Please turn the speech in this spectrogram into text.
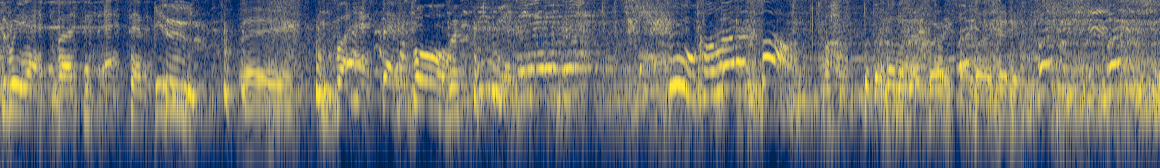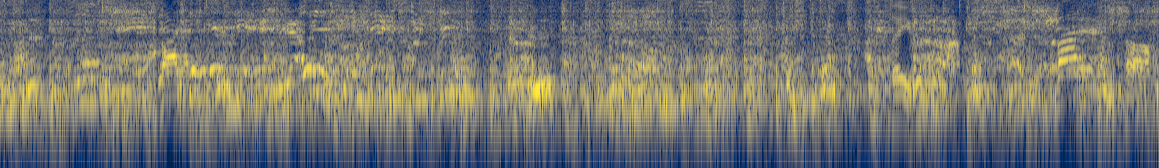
S3S versus SF2 Hey. for SF4. Ooh, come right on top. Put that down a bit. Sorry, Sorry, sorry. Bad. Save. Bad. Oh.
